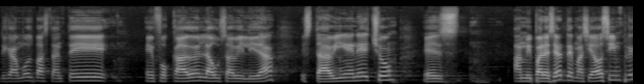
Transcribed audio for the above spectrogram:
digamos, bastante enfocado en la usabilidad, está bien hecho, es a mi parecer demasiado simple,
